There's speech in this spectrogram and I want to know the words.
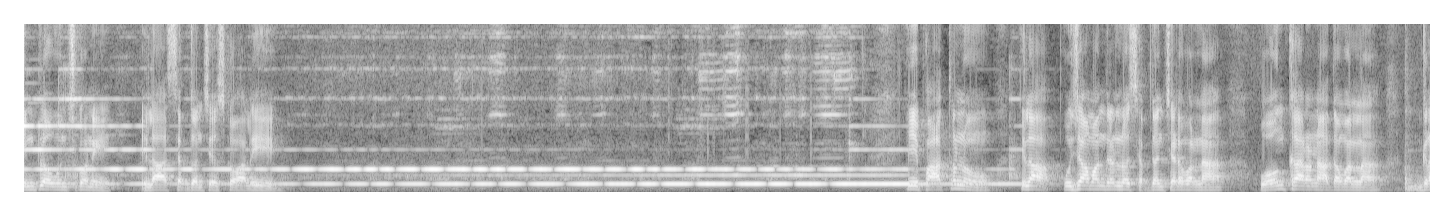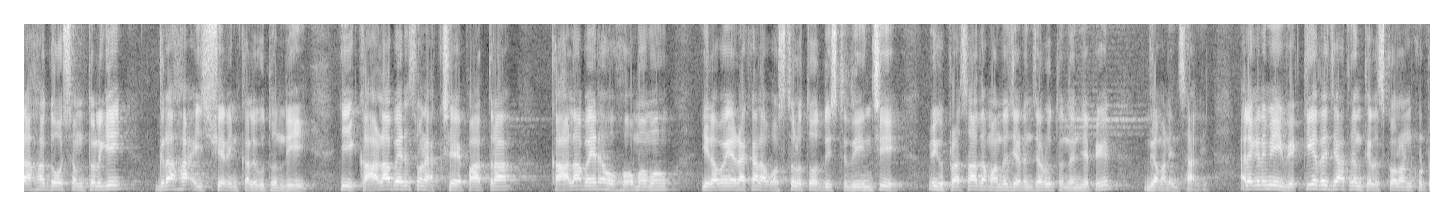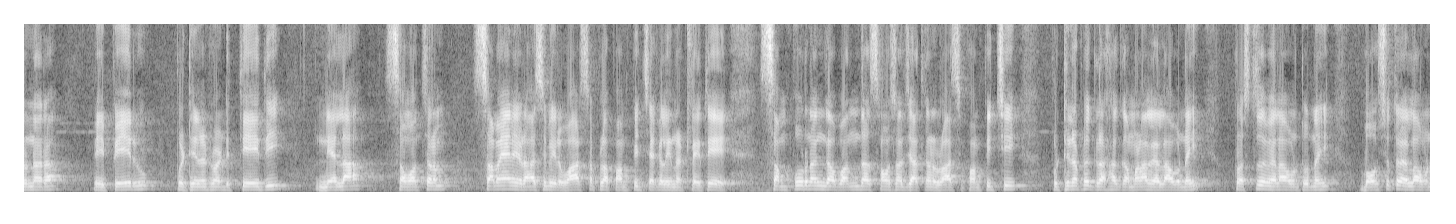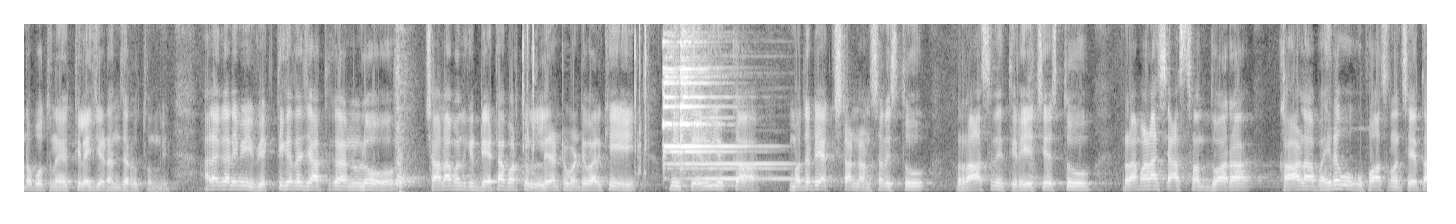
ఇంట్లో ఉంచుకొని ఇలా శబ్దం చేసుకోవాలి. ఈ పాత్రను ఇలా పూజా మందిరంలో శబ్దం చేయడం వలన ఓంకారనాదం వలన గ్రహ దోషం తొలగి గ్రహ ఐశ్వర్యం కలుగుతుంది. ఈ కాళభైరస్వామి అక్షయ పాత్ర కాలభైరవ హోమము ఇరవై రకాల వస్తువులతో దిష్టి దించి మీకు ప్రసాదం అందజేయడం జరుగుతుందని చెప్పి గమనించాలి. అలాగే మీ వ్యక్తిగత జాతకం తెలుసుకోవాలనుకుంటున్నారా? మీ పేరు పుట్టినటువంటి తేదీ నెల సంవత్సరం సమయాన్ని రాసి మీరు వాట్సాప్లో పంపించగలిగినట్లయితే సంపూర్ణంగా వంద సంవత్సరాల జాతకాన్ని రాసి పంపించి పుట్టినప్పుడు గ్రహ గమనాలు ఎలా ఉన్నాయి ప్రస్తుతం ఎలా ఉంటున్నాయి భవిష్యత్తులో ఎలా ఉండబోతున్నాయో తెలియజేయడం జరుగుతుంది. అలాగని మీ వ్యక్తిగత జాతకంలో చాలామందికి డేటా బర్త్ లేనటువంటి వారికి మీ పేరు యొక్క మొదటి అక్షరాన్ని అనుసరిస్తూ రాశిని తెలియచేస్తూ రమణ శాస్త్రం ద్వారా కాళభైరవ ఉపాసన చేత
